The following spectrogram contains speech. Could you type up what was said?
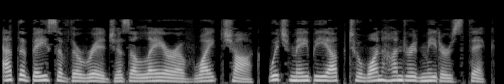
At the base of the ridge is a layer of white chalk, which may be up to 100 meters thick.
